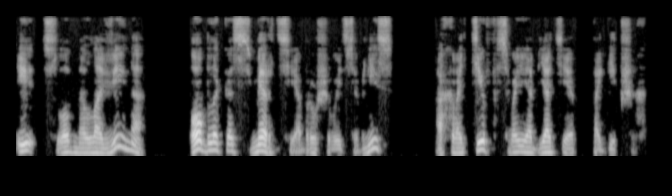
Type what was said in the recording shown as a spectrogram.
и, словно лавина, облако смерти обрушивается вниз, охватив свои объятия погибших.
